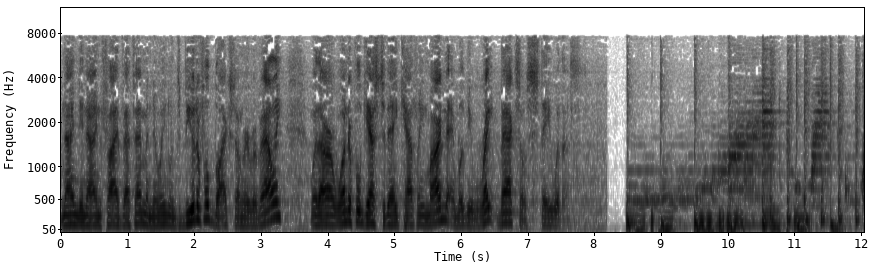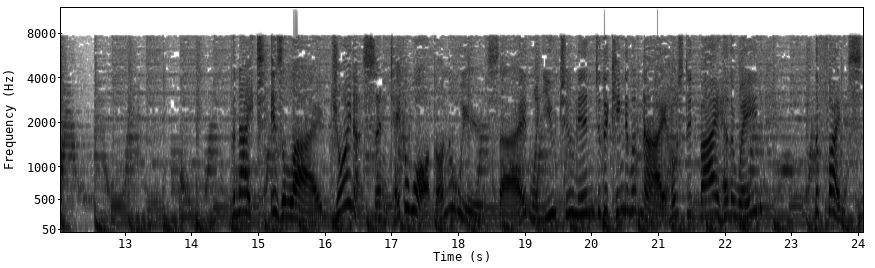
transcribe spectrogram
99.5 FM in New England's beautiful Blackstone River Valley with our wonderful guest today, Kathleen Marden, and we'll be right back, so stay with us. The night is alive. Join us and take a walk on the weird side when you tune in to the Kingdom of Nye, hosted by Heather Wade. The finest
